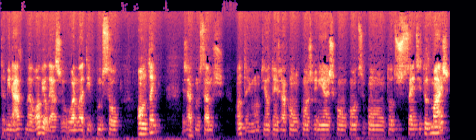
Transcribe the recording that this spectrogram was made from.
terminado, como é óbvio. Aliás, o ano letivo começou ontem. Já começamos ontem, ontem, ontem já com, com as reuniões com, com, com todos os docentes e tudo mais.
